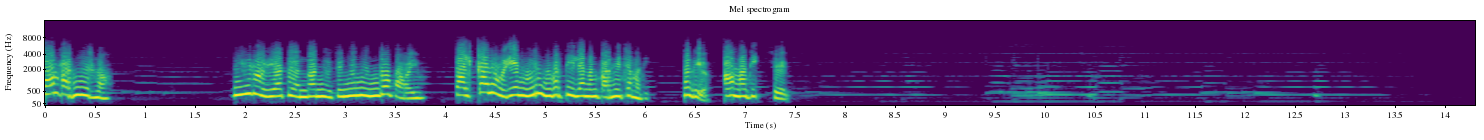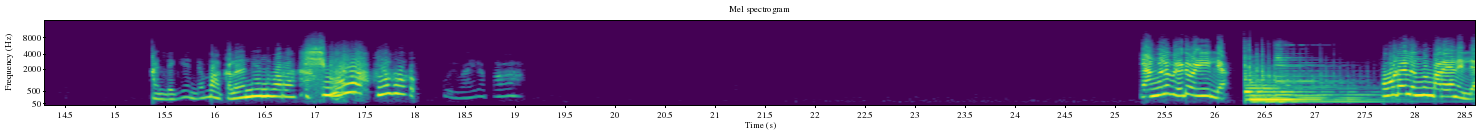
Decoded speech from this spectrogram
ഞാൻ പറഞ്ഞു തരണോ? വീട് ഒഴിയാത്ത എന്താന്ന് ചോദിച്ചാൽ ഞാൻ എന്തോ പറയും. തൽക്കാലം ഒഴിയാൻ ഒരു നിവൃത്തിയില്ല എന്ന് പറഞ്ഞിട്ടാ മതി. മതിയോ? ആ മതി. ശരി. അല്ലെങ്കിൽ എന്റെ മക്കൾ തന്നെയെന്ന് പറ. ഗുരുവായൂരപ്പാ വീട് ഒഴിയില്ല കൂടുതലൊന്നും പറയാനില്ല.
